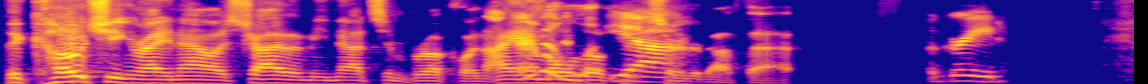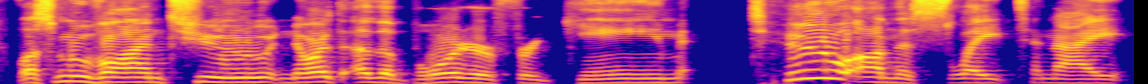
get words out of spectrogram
the coaching right now is driving me nuts in Brooklyn. I There's am a, a little yeah. concerned about that. Agreed. Let's move on to north of the border for game two on the slate tonight.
